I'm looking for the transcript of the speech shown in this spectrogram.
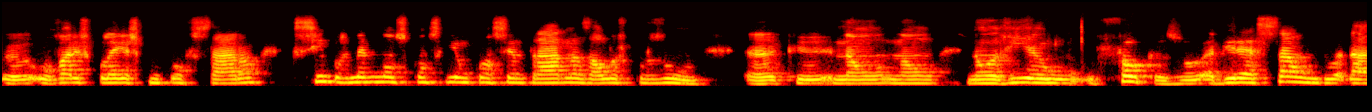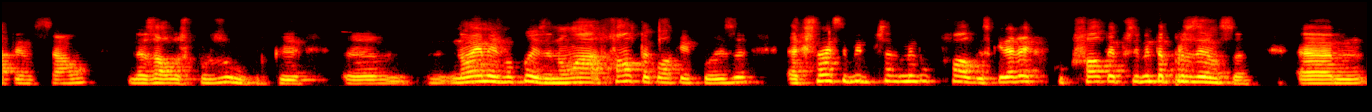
eu, houve vários colegas que me confessaram que simplesmente não se conseguiam concentrar nas aulas por Zoom, que não, não, não havia o, o focus, a direção da atenção nas aulas por Zoom, porque não é a mesma coisa, não há, falta qualquer coisa. A questão é saber precisamente o que falta. Se calhar é, o que falta é precisamente a presença. Um,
